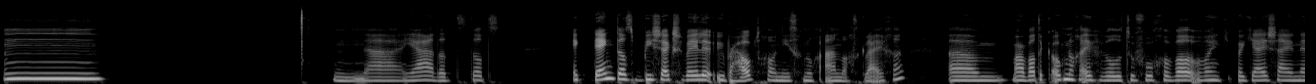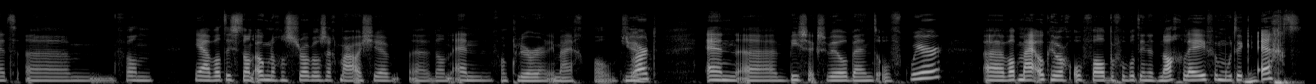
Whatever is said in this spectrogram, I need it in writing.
Mm. Nou ja, dat, dat. Ik denk dat biseksuelen überhaupt gewoon niet genoeg aandacht krijgen. Um, maar wat ik ook nog even wilde toevoegen, wat, wat jij zei net um, van ja, wat is dan ook nog een struggle, zeg maar, als je uh, dan en van kleur, in mijn geval zwart, ja. en uh, biseksueel bent of queer. Uh, wat mij ook heel erg opvalt, bijvoorbeeld in het nachtleven, moet ik echt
